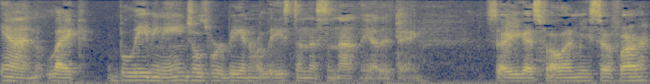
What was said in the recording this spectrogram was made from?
and like believing angels were being released and this and that and the other thing. So are you guys following me so far?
